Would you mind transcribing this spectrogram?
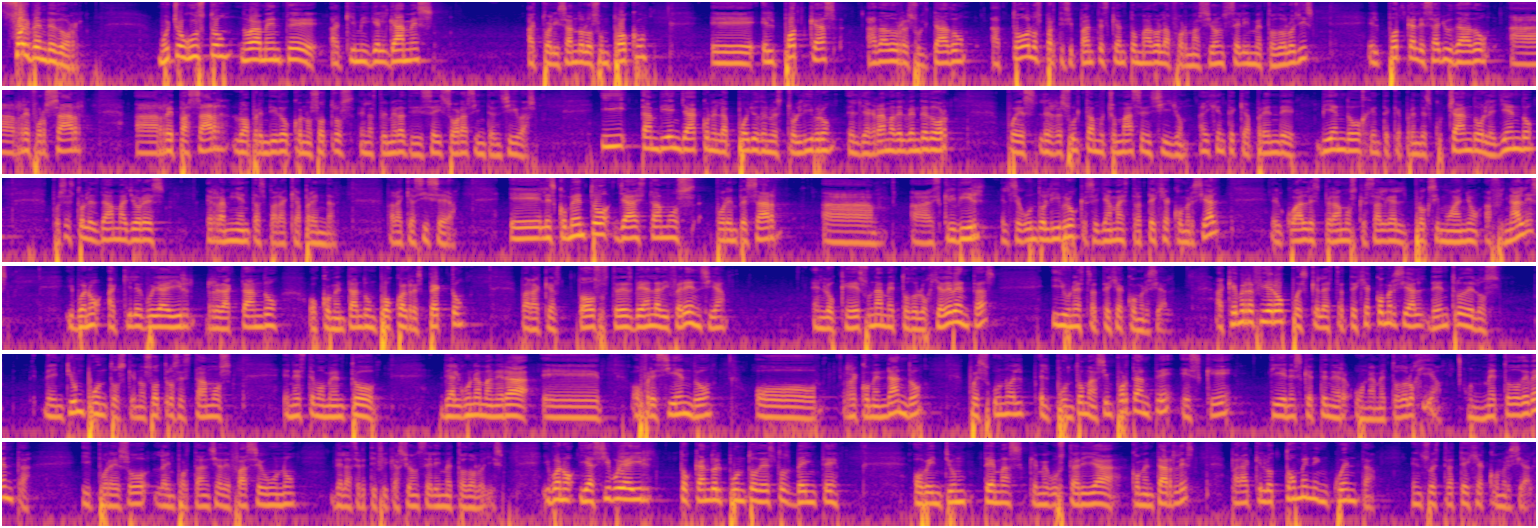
Soy vendedor. Mucho gusto, nuevamente aquí Miguel Gámez, actualizándolos un poco. Eh, el podcast ha dado resultado a todos los participantes que han tomado la formación Selling Methodologies. El podcast les ha ayudado a reforzar, a repasar lo aprendido con nosotros en las primeras 16 horas intensivas. Y también ya con el apoyo de nuestro libro, El diagrama del vendedor, pues les resulta mucho más sencillo. Hay gente que aprende viendo, gente que aprende escuchando, leyendo, pues esto les da mayores herramientas para que aprendan, para que así sea. Eh, les comento, ya estamos por empezar a, a escribir el segundo libro que se llama Estrategia Comercial, el cual esperamos que salga el próximo año a finales. Y bueno, aquí les voy a ir redactando o comentando un poco al respecto para que todos ustedes vean la diferencia en lo que es una metodología de ventas y una estrategia comercial. ¿A qué me refiero? Pues que la estrategia comercial, dentro de los 21 puntos que nosotros estamos en este momento de alguna manera eh, ofreciendo o recomendando, pues uno, el, el punto más importante es que tienes que tener una metodología, un método de venta. Y por eso la importancia de fase 1 de la certificación Selling Methodologies. Y bueno, y así voy a ir tocando el punto de estos 20 o 21 temas que me gustaría comentarles para que lo tomen en cuenta en su estrategia comercial.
